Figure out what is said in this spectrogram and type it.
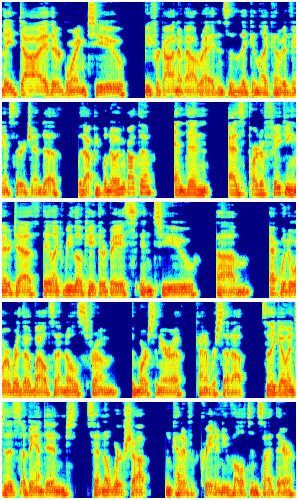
they die, they're going to be forgotten about, right? And so they can like kind of advance their agenda without people knowing about them. And then, as part of faking their death, they like relocate their base into um, Ecuador, where the Wild Sentinels from the Morrison era kind of were set up. So they go into this abandoned Sentinel workshop and kind of create a new vault inside there.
